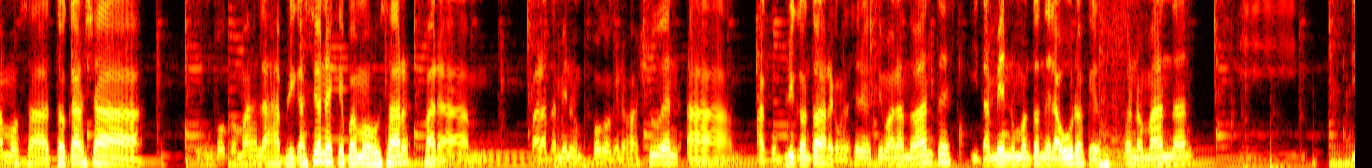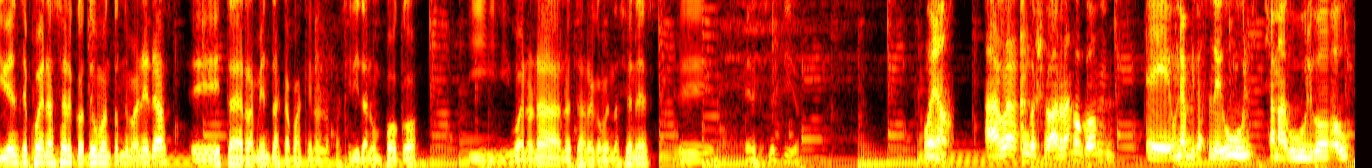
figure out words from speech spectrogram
Vamos a tocar ya un poco más las aplicaciones que podemos usar para, para también un poco que nos ayuden a, cumplir con todas las recomendaciones que estuvimos hablando antes y también un montón de laburos que los profesores nos mandan. Y si bien se pueden hacer de un montón de maneras, eh, estas herramientas capaz que nos lo facilitan un poco. Y bueno, nada, nuestras recomendaciones eh, en ese sentido. Bueno, arranco yo, arranco con eh, una aplicación de Google, se llama Google Go,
